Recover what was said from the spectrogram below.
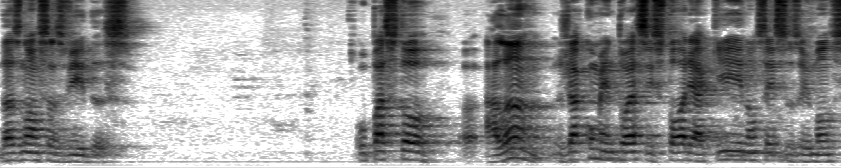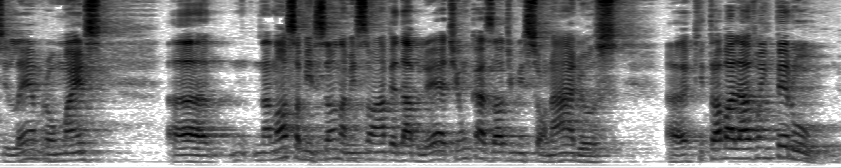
das nossas vidas. O pastor Alan já comentou essa história aqui, não sei se os irmãos se lembram, mas uh, na nossa missão, na missão ABWE, tinha um casal de missionários uh, que trabalhavam em Peru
